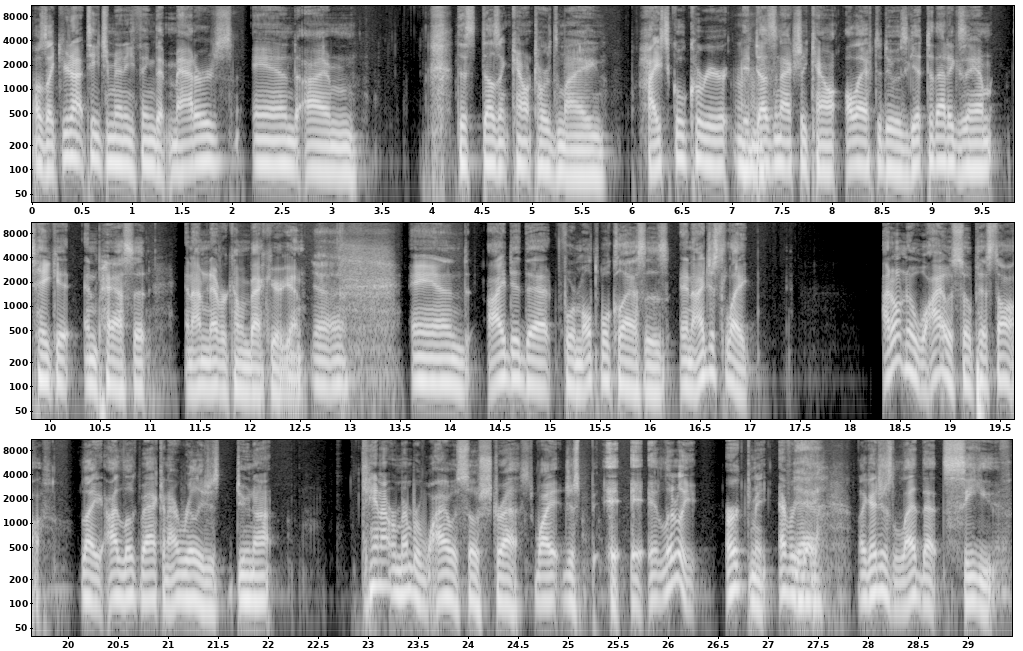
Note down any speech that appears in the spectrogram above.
I was like, you're not teaching me anything that matters. And I'm, this doesn't count towards my high school career. It mm-hmm. doesn't actually count. All I have to do is get to that exam, take it, and pass it. And I'm never coming back here again. Yeah. And I did that for multiple classes. And I just like, I don't know why I was so pissed off. Like, I look back and I really just do not, cannot remember why I was so stressed. Why it just, it, it, it literally irked me every day. Yeah. Like, I just let that seethe,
